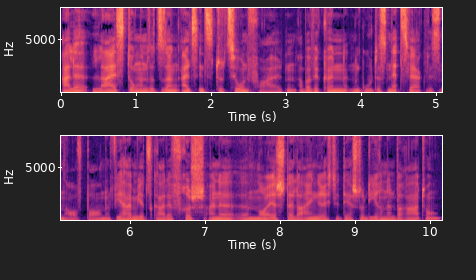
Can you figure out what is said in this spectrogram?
alle Leistungen sozusagen als Institution vorhalten, aber wir können ein gutes Netzwerkwissen aufbauen. Und wir haben jetzt gerade frisch eine äh, neue Stelle eingerichtet der Studierendenberatung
